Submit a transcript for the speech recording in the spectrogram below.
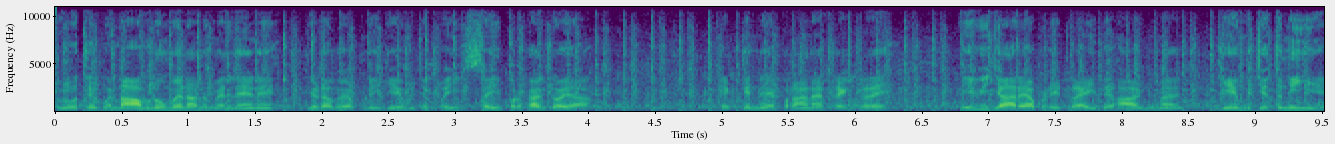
ਵੀ ਉੱਥੇ ਕੋਈ ਨਾਮ ਨੂੰ ਇਹਨਾਂ ਨੂੰ ਮਿਲਨੇ ਨੇ, ਜਿਹੜਾ ਕੋਈ ਆਪਣੀ ਗੇਮ 'ਚ ਪਈ ਸਹੀ ਪਰਫੈਕਟ ਹੋਇਆ। ਤੇ ਕਿੰਨੇ ਪੁਰਾਣਾ ਟਰੈਕਟਰ ਹੈ ਇਹ ਵੀ ਜਾ ਰਿਹਾ ਆਪਣੀ ਟਰਾਈ ਤੇ, ਹਾਂ ਮੈਂ ਗੇਮ ਜਿੱਤਣੀ ਹੈ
